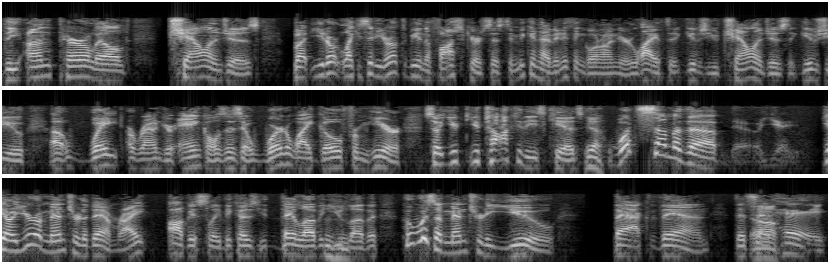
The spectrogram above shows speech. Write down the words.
the unparalleled challenges but you don't like you said you don't have to be in the foster care system you can have anything going on in your life that gives you challenges that gives you uh, weight around your ankles is it where do i go from here so you you talk to these kids Yeah. what's some of the you know you're a mentor to them right obviously because they love it you Mm-hmm. love it who was a mentor to you back then that said Oh. hey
